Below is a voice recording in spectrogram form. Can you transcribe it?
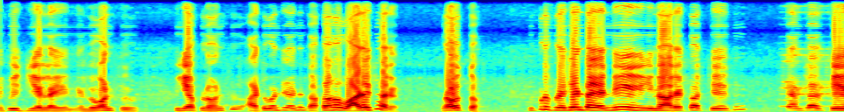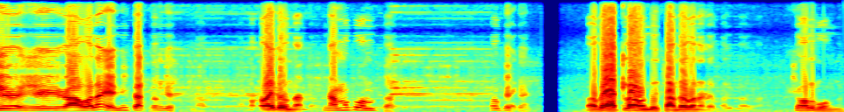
ఏపీజిఎల్ లోన్స్ పిఎఫ్ లోన్స్ అటువంటివన్నీ గతంలో వాడేశారు ప్రభుత్వం. ఇప్పుడు ప్రజెంట్ అవన్నీ ఈయన రికార్డ్ చేసి ఎంప్లాయీస్కి ఏ ఏ రావాలో అవన్నీ సక్రమంగా ఇస్తున్నారు నమ్మకం అయితే ఉందంటారు నమ్మకం ఉంది సార్. ఓకే సార్ బాబాయ్ ఎట్లా ఉంది చంద్రబాబు నాయుడు పరిపాలన చాలా బాగుంది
